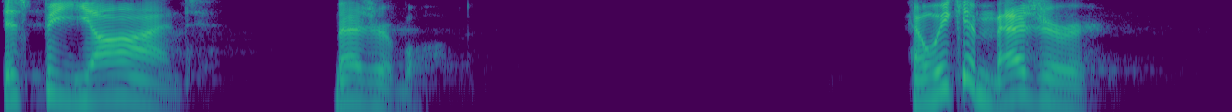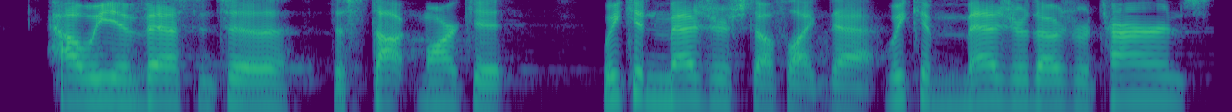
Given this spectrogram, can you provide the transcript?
It's beyond measurable. And we can measure how we invest into the stock market. We can measure stuff like that. We can measure those returns.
